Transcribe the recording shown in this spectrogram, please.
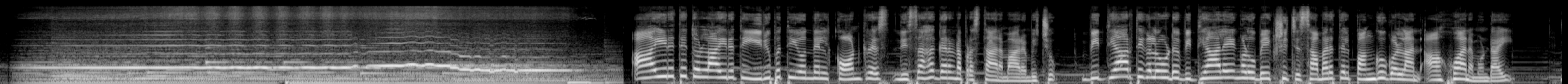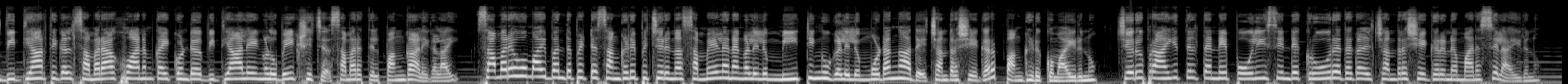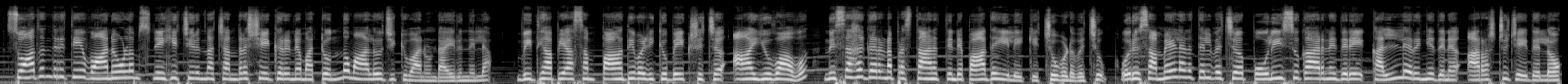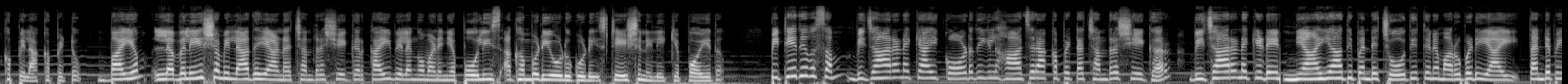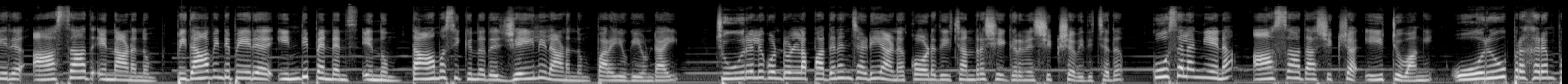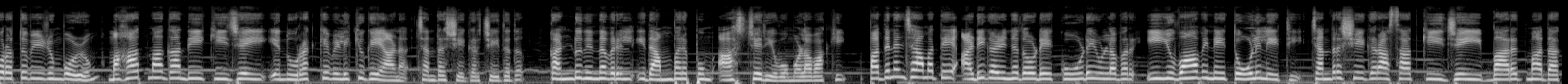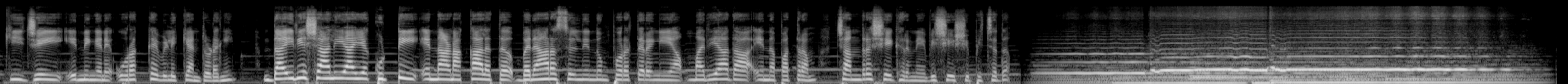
ആയിരത്തി തൊള്ളായിരത്തി ഇരുപത്തിയൊന്നിൽ കോൺഗ്രസ് നിസ്സഹകരണ പ്രസ്ഥാനം ആരംഭിച്ചു. വിദ്യാർത്ഥികളോട് വിദ്യാലയങ്ങൾ ഉപേക്ഷിച്ച് സമരത്തിൽ പങ്കുകൊള്ളാൻ ആഹ്വാനമുണ്ടായി. വിദ്യാർത്ഥികൾ സമരാഹ്വാനം കൈക്കൊണ്ട് വിദ്യാലയങ്ങൾ ഉപേക്ഷിച്ച് സമരത്തിൽ പങ്കാളികളായി. സമരവുമായി ബന്ധപ്പെട്ട് സംഘടിപ്പിച്ചിരുന്ന സമ്മേളനങ്ങളിലും മീറ്റിംഗുകളിലും മുടങ്ങാതെ ചന്ദ്രശേഖർ പങ്കെടുക്കുമായിരുന്നു. ചെറുപ്രായത്തിൽ തന്നെ പോലീസിന്റെ ക്രൂരതകൾ ചന്ദ്രശേഖറിന് മനസ്സിലായിരുന്നു. സ്വാതന്ത്ര്യത്തെ വാനോളം സ്നേഹിച്ചിരുന്ന ചന്ദ്രശേഖറിന് മറ്റൊന്നും ആലോചിക്കുവാനുണ്ടായിരുന്നില്ല. വിദ്യാഭ്യാസം പാതിവഴിക്ക് ഉപേക്ഷിച്ച് ആ യുവാവ് നിസ്സഹകരണ പ്രസ്ഥാനത്തിന്റെ പാതയിലേക്ക് ചുവടുവെച്ചു. ഒരു സമ്മേളനത്തിൽ വെച്ച് പോലീസുകാരനെതിരെ കല്ലെറിഞ്ഞതിന് അറസ്റ്റു ചെയ്ത് ലോക്കപ്പിലാക്കപ്പെട്ടു. ഭയം ലവലേശമില്ലാതെയാണ് ചന്ദ്രശേഖർ കൈവിലങ്ങുമണിഞ്ഞ് പോലീസ് അകമ്പടിയോടുകൂടി സ്റ്റേഷനിലേക്ക് പോയത്. പിറ്റേ ദിവസം വിചാരണയ്ക്കായി കോടതിയിൽ ഹാജരാക്കപ്പെട്ട ചന്ദ്രശേഖർ വിചാരണയ്ക്കിടെ ന്യായാധിപന്റെ ചോദ്യത്തിന് മറുപടിയായി തന്റെ പേര് ആസാദ് എന്നാണെന്നും പിതാവിന്റെ പേര് ഇൻഡിപെൻഡൻസ് എന്നും താമസിക്കുന്നത് ജയിലിലാണെന്നും പറയുകയുണ്ടായി. ചൂരലുകൊണ്ടുള്ള പതിനഞ്ചടിയാണ് കോടതി ചന്ദ്രശേഖരന് ശിക്ഷ വിധിച്ചത്. കൂസലന്യേന ആസാദ ശിക്ഷ ഏറ്റുവാങ്ങി. ഓരോ പ്രഹരം പുറത്തു വീഴുമ്പോഴും മഹാത്മാഗാന്ധി കി ജയ് എന്നുറക്കെ വിളിക്കുകയാണ് ചന്ദ്രശേഖർ ചെയ്തത്. കണ്ടുനിന്നവരിൽ ഇത് അമ്പരപ്പും ആശ്ചര്യവും ഉളവാക്കി. പതിനഞ്ചാമത്തെ അടി കഴിഞ്ഞതോടെ കൂടെയുള്ളവർ ഈ യുവാവിനെ തോളിലേറ്റി ചന്ദ്രശേഖർ ആസാദ് കി ജയ് ഭാരത് മാതാ കി ജയ് എന്നിങ്ങനെ ഉറക്കെ വിളിക്കാൻ തുടങ്ങി. ധൈര്യശാലിയായ കുട്ടി എന്നാണ് അക്കാലത്ത് ബനാറസിൽ നിന്നും പുറത്തിറങ്ങിയ മര്യാദ എന്ന പത്രം ചന്ദ്രശേഖരനെ വിശേഷിപ്പിച്ചത്.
